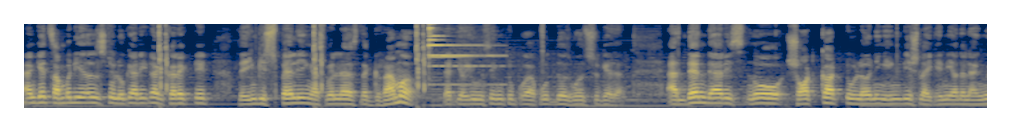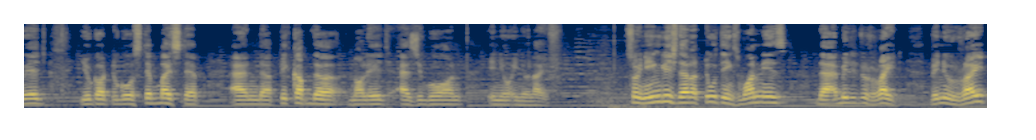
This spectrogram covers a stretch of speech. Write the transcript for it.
and get somebody else to look at it and correct it, the English spelling as well as the grammar that you're using to uh, put those words together. And then there is no shortcut to learning English like any other language. You got to go step by step and uh, pick up the knowledge as you go on in your in your life. So in English there are two things. One is the ability to write. When you write,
